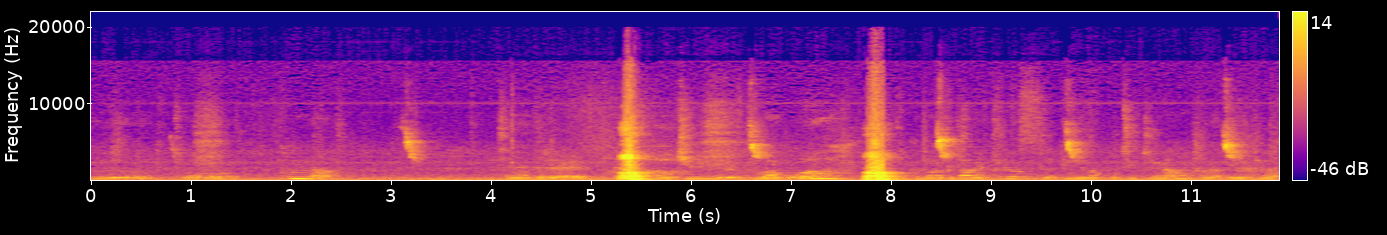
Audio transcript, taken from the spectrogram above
그저 컴나 쟤네들을 어. 그 기울기를 구하고 어, 그걸 그 다음에 플러스 b 갖고 둘 중에 아무거나 대입해갖고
